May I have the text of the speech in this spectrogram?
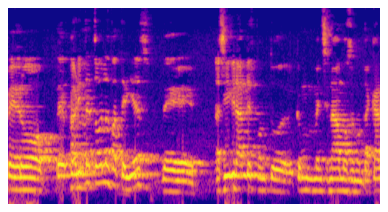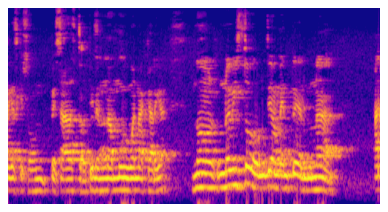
Pero eh, ahorita todas las baterías de así grandes, punto, como mencionábamos, de montacargas que son pesadas, pero tienen una muy buena carga, no, no he visto últimamente alguna, a,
